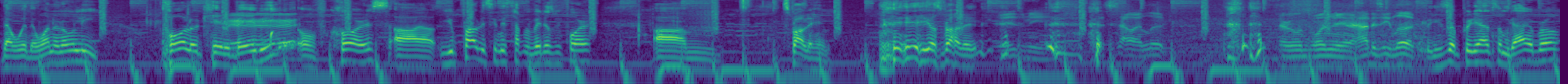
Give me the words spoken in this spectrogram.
than with the one and only Polo Kid, baby, of course. Uh, you've probably seen this type of videos before. Um, it's probably him. he was probably. It is me. This is how I look. Everyone's wondering, how does he look? He's a pretty handsome guy, bro.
